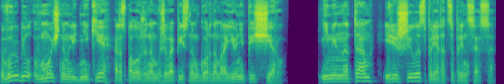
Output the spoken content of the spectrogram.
вырубил в мощном леднике, расположенном в живописном горном районе, пещеру. Именно там и решила спрятаться принцесса.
